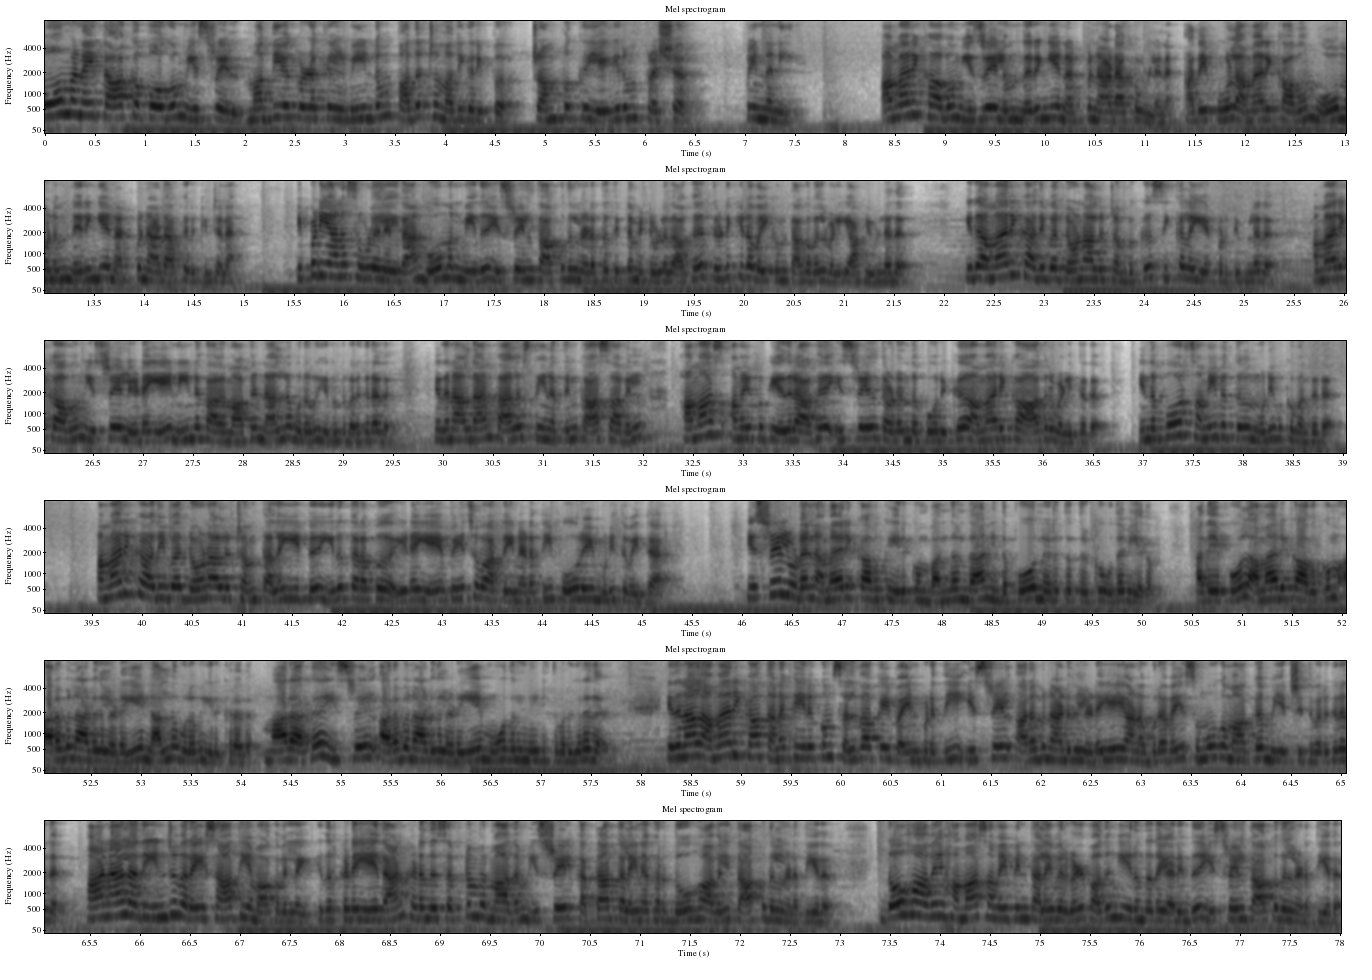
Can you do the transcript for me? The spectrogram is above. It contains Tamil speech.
ஓமனை தாக்க போகும் இஸ்ரேல் மத்திய கிழக்கில் மீண்டும் பதற்றம் அதிகரிப்பு. ட்ரம்புக்கு எகிரும் பிரஷர். பின்னணி. அமெரிக்காவும் இஸ்ரேலும் நெருங்கிய நட்பு நாடாக உள்ளன. அதேபோல் அமெரிக்காவும் ஓமனும் நெருங்கிய நட்பு நாடாக இருக்கின்றன. இப்படியான சூழலில்தான் ஓமன் மீது இஸ்ரேல் தாக்குதல் நடத்த திட்டமிட்டுள்ளதாக திடுக்கிட வைக்கும் தகவல் வெளியாகியுள்ளது. இது அமெரிக்க அதிபர் டொனால்டு ட்ரம்புக்கு சிக்கலை ஏற்படுத்தியுள்ளது. அமெரிக்காவும் இஸ்ரேல் இடையே நீண்ட காலமாக நல்ல உறவு இருந்து வருகிறது. இதனால்தான் பாலஸ்தீனத்தின் காசாவில் ஹமாஸ் அமைப்புக்கு எதிராக இஸ்ரேல் தொடர்ந்த போருக்கு அமெரிக்கா ஆதரவளித்தது இந்த போர் சமீபத்தில் முடிவுக்கு வந்தது. அமெரிக்க அதிபர் டொனால்டு ட்ரம்ப் தலையிட்டு இருதரப்பு இடையே பேச்சுவார்த்தை நடத்தி போரை முடித்து வைத்தார். இஸ்ரேலுடன் அமெரிக்காவுக்கு இருக்கும் பந்தம்தான் இந்த போர் நிறுத்தத்திற்கு உதவியதும். அதேபோல் அமெரிக்காவுக்கும் அரபு நாடுகளிடையே நல்ல உறவு இருக்கிறது. மாறாக இஸ்ரேல் அரபு நாடுகளிடையே மோதல் நீடித்து வருகிறது. இதனால் அமெரிக்கா தனக்கு இருக்கும் செல்வாக்கை பயன்படுத்தி இஸ்ரேல் அரபு நாடுகளிடையேயான உறவை சுமூகமாக்க முயற்சித்து வருகிறது. ஆனால் அது இன்று வரை சாத்தியமாகவில்லை. இதற்கிடையேதான் கடந்த செப்டம்பர் மாதம் இஸ்ரேல் கத்தார் தலைநகர் தோஹாவில் தாக்குதல் நடத்தியது. தோஹாவில் ஹமாஸ் அமைப்பின் தலைவர்கள் பதுங்கி இருந்ததை அறிந்து இஸ்ரேல் தாக்குதல் நடத்தியது.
